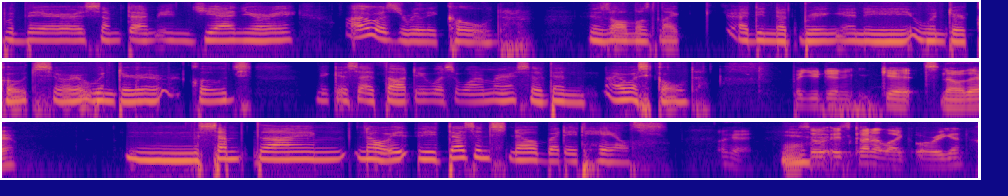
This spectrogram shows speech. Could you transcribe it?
with there sometime in January, I was really cold. It's almost like I did not bring any winter coats or winter clothes because I thought it was warmer. So then I was cold. But you didn't get snow there? Mm, sometime no, it, it doesn't snow, but it hails. Okay. Yeah, So it's kind of like Oregon.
